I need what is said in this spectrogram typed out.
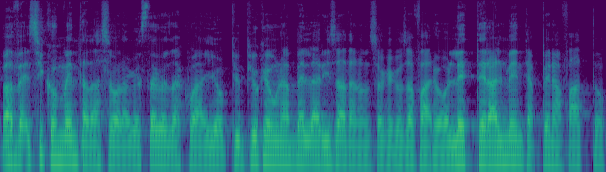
vabbè, si commenta da sola questa cosa qua, io più, più che una bella risata non so che cosa fare, ho letteralmente appena fatto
